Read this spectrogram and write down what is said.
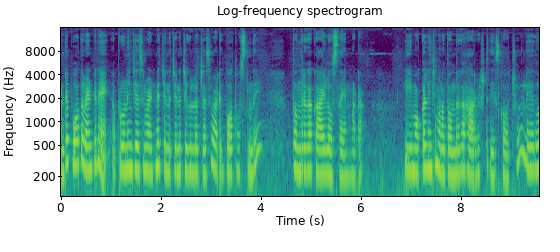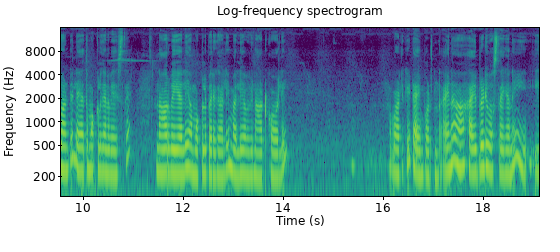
అంటే పూత వెంటనే ప్రూనింగ్ చేసిన వెంటనే చిన్న చిన్న చిగుళ్ళు వచ్చేసి వాటికి పూత వస్తుంది. తొందరగా కాయలు వస్తాయి అన్నమాట ఈ మొక్కల నుంచి మనం తొందరగా హార్వెస్ట్ తీసుకోవచ్చు. లేదు అంటే లేత మొక్కలు కానీ వేస్తే నారు వేయాలి ఆ మొక్కలు పెరగాలి మళ్ళీ అవి నాటుకోవాలి. వాటికి టైం పడుతుంది. అయినా హైబ్రిడ్ వస్తాయి కానీ ఈ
